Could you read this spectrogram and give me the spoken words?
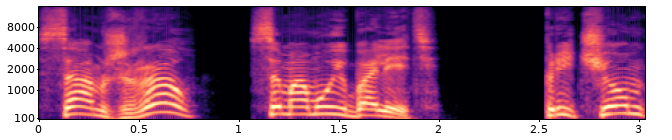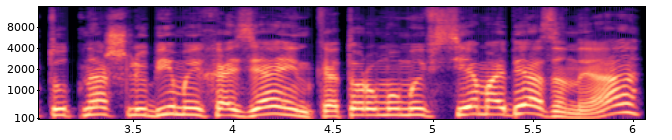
«Сам жрал, самому и болеть. Причем тут наш любимый хозяин, которому мы всем обязаны, а?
